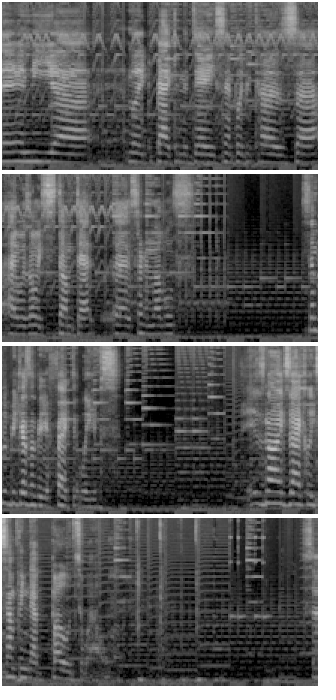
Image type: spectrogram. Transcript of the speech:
in the, uh, like, back in the day, simply because, uh, I was always stumped at, uh, certain levels. Simply because of the effect it leaves is not exactly something that bodes well. So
